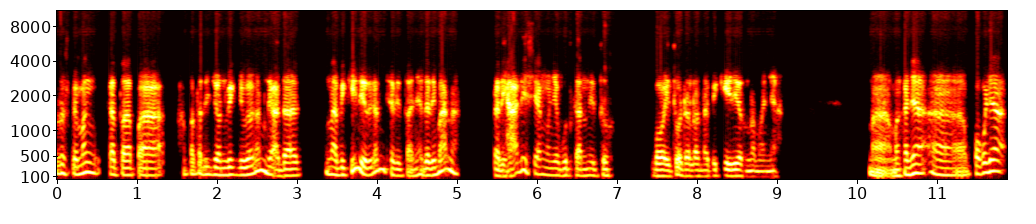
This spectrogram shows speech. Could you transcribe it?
Terus memang kata Pak apa tadi John Wick juga kan nggak ada Nabi Khidir kan ceritanya dari mana? Dari hadis yang menyebutkan itu bahwa itu adalah Nabi Khidir namanya. Nah makanya eh, pokoknya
